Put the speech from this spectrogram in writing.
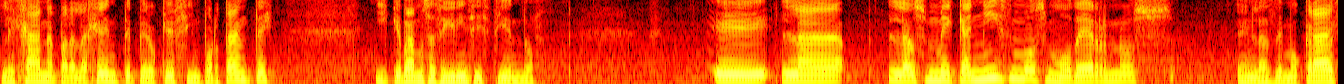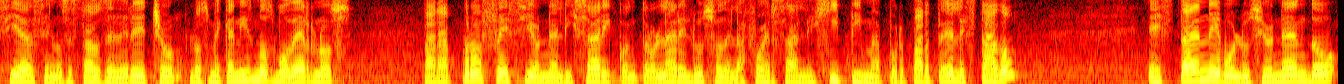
lejana para la gente, pero que es importante y que vamos a seguir insistiendo. Eh, los mecanismos modernos en las democracias, en los estados de derecho, los mecanismos modernos para profesionalizar y controlar el uso de la fuerza legítima por parte del Estado están evolucionando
